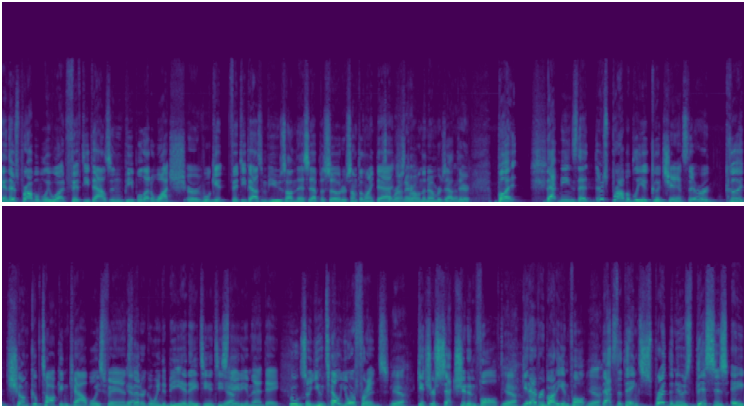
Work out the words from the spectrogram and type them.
And there's probably what fifty thousand people that'll watch, or we'll get fifty thousand views on this episode or something like that. Somewhere Just throwing the numbers out there. there. But that means that there's probably a good chance there are a good chunk of talking Cowboys fans Yeah. that are going to be in AT&T Yeah. Stadium that day. So you tell your friends. Yeah. Get your section involved. Yeah. Get everybody involved. Yeah. That's the thing. Spread the news. This is a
